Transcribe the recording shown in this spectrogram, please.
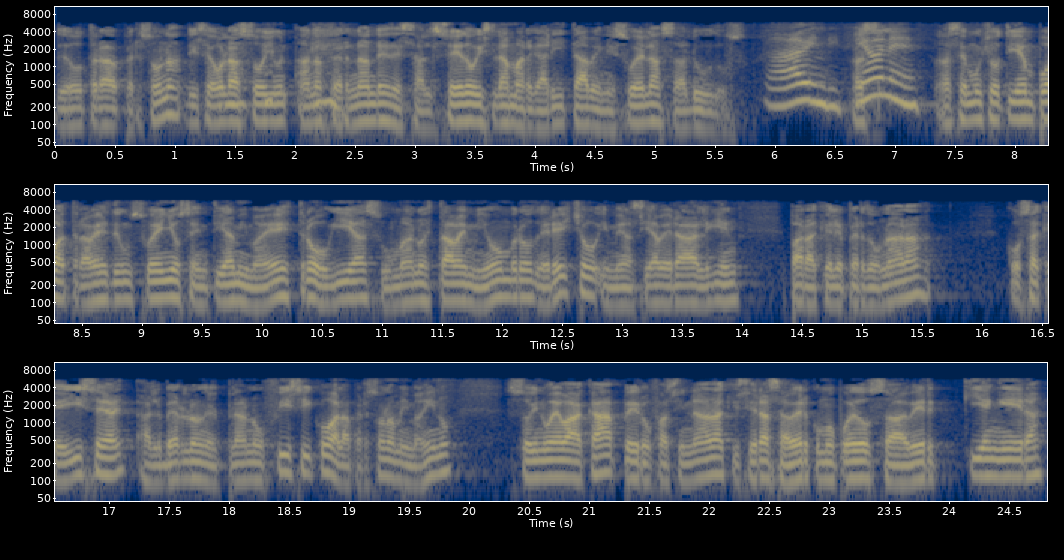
de otra persona, dice, hola, soy un Ana Fernández de Salcedo, Isla Margarita, Venezuela, saludos. Ah, bendiciones. Hace, hace mucho tiempo, a través de un sueño, sentí a mi maestro o guía, su mano estaba en mi hombro derecho y me hacía ver a alguien para que le perdonara, cosa que hice al verlo en el plano físico, a la persona me imagino. Soy nueva acá, pero fascinada, quisiera saber cómo puedo saber quién era.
